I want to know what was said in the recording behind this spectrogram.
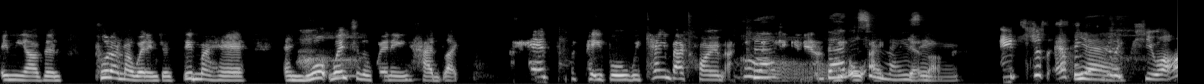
in the oven, put on my wedding dress, did my hair, and went to the wedding. Had like a handful of people. We came back home. I Oh, the chicken out. That is amazing. It's just, I think Yeah. it's really pure.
